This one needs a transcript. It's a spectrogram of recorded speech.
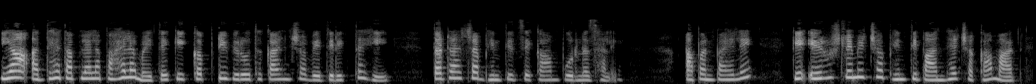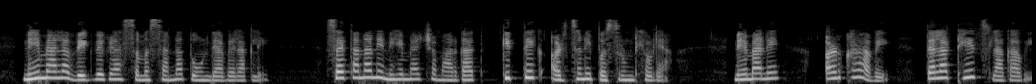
या अध्यायात आपल्याला पाहायला मिळते की कपटी विरोधकांच्या व्यतिरिक्तही तटाच्या भिंतीचे काम पूर्ण झाले. आपण पाहिले की एरुश्लेमेच्या भिंती बांधण्याच्या कामात नेहम्याला वेगवेगळ्या समस्यांना तोंड द्यावे लागले. सैतानाने नेहम्याच्या मार्गात कित्येक अडचणी पसरून ठेवल्या. नेहम्याने अडखळावे त्याला ठेच लागावी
